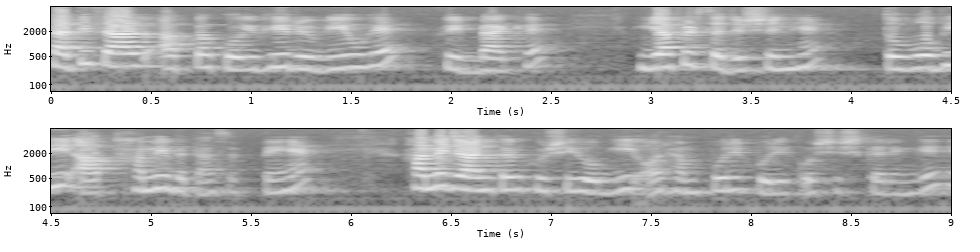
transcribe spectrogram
साथ ही साथ आपका कोई भी रिव्यू है फीडबैक है, या फिर सजेशन है तो वो भी आप हमें बता सकते हैं। हमें जानकर खुशी होगी और हम पूरी पूरी कोशिश करेंगे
